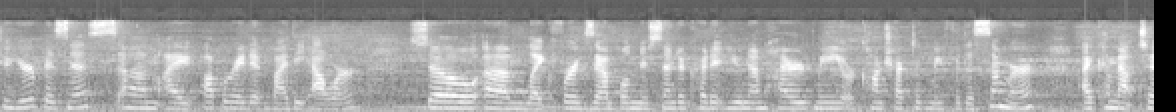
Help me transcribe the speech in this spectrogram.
to your business. Um, I operate it by the hour. So, um, like for example, Nusenda Credit Union hired me or contracted me for the summer. I come out to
